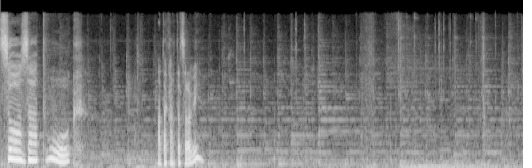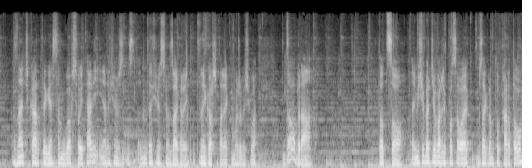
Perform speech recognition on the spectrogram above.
Co za tłuk? A ta karta co robi? Znajdź kartę gęsta mgła w swojej talii i natychmiast, ją zagraj. To najgorsza talia, jaka może być chyba. Dobra. To co? Mi się bardziej bardziej opłacało, jak zagram tą kartą.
